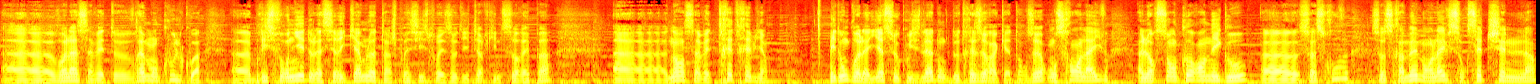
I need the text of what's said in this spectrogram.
Voilà, ça va être vraiment cool quoi. Brice Fournier de la série Camelot, je précise pour les auditeurs qui ne sauraient pas. Non, ça va être très très bien. Et donc voilà, il y a ce quiz là, donc de 13h à 14h. On sera en live. Alors c'est encore en égo, euh, ça se trouve, ce sera même en live sur cette chaîne là,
